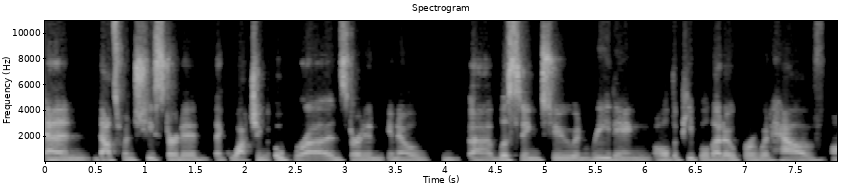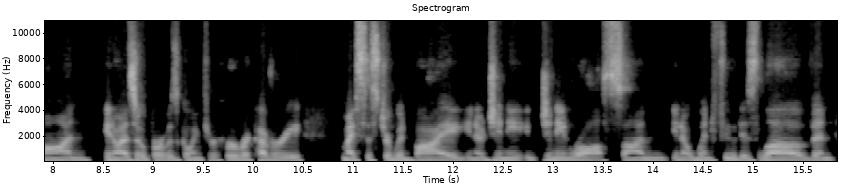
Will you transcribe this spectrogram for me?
and that's when she started like watching oprah and started you know uh, listening to and reading all the people that oprah would have on you know as oprah was going through her recovery my sister would buy you know Jeanine, Geneen Roth's on you know when food is love and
